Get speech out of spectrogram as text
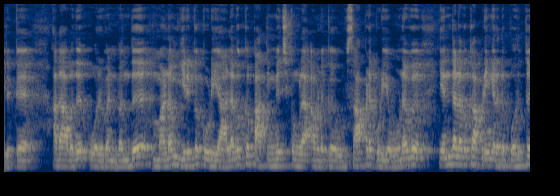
இருக்குது அதாவது ஒருவன் வந்து மனம் இருக்கக்கூடிய அளவுக்கு பார்த்திங்கன்னு வச்சுக்கோங்களேன் அவனுக்கு சாப்பிடக்கூடிய உணவு எந்த அளவுக்கு அப்படிங்கிறத பொறுத்து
